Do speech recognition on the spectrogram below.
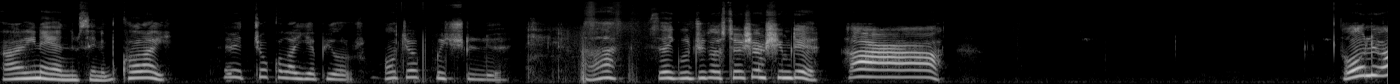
Ha yine yendim seni. Bu kolay. Evet çok kolay yapıyor. O çok güçlü. Ha size gücü göstereceğim şimdi. Ha! Oluyor?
